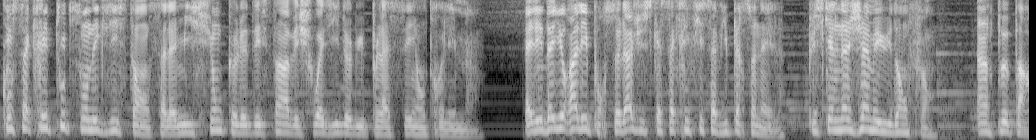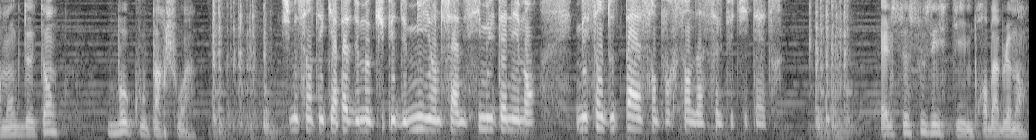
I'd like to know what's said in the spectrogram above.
consacré toute son existence à la mission que le destin avait choisi de lui placer entre les mains. Elle est d'ailleurs allée pour cela jusqu'à sacrifier sa vie personnelle, puisqu'elle n'a jamais eu d'enfant. Un peu par manque de temps, beaucoup par choix. Je me sentais capable de m'occuper de millions de femmes simultanément, mais sans doute pas à 100% d'un seul petit être. Elle se sous-estime probablement.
